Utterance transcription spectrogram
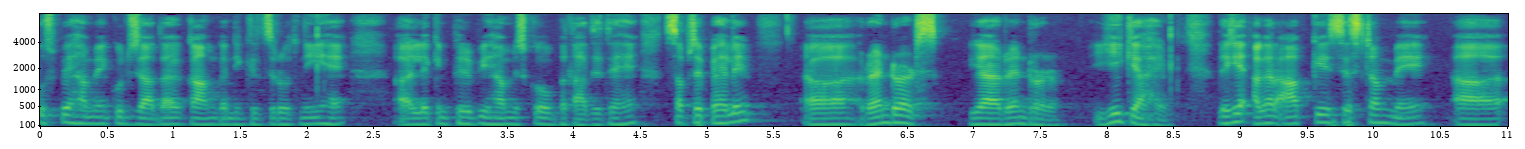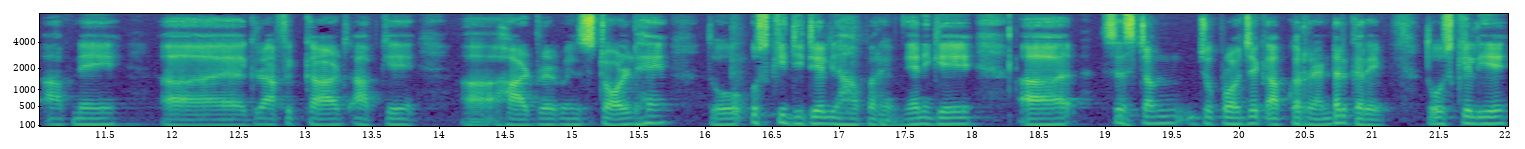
उस पर हमें कुछ ज़्यादा काम करने की ज़रूरत नहीं है। लेकिन फिर भी हम इसको बता देते हैं। सबसे पहले रेंडर्स या रेंडर ये क्या है? देखिए, अगर आपके सिस्टम में आपने ग्राफिक कार्ड आपके हार्डवेयर में इंस्टॉल्ड हैं तो उसकी डिटेल यहाँ पर है। यानी कि सिस्टम जो प्रोजेक्ट आपका रेंडर करे तो उसके लिए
